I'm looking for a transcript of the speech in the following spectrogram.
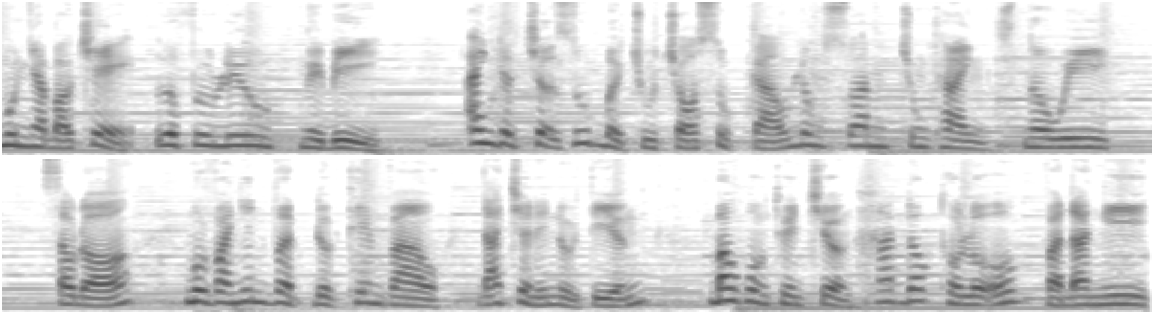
một nhà báo trẻ ưa phiêu lưu người Bỉ. Anh được trợ giúp bởi chú chó sục cáo lông xoăn trung thành Snowy. Sau đó, một vài nhân vật được thêm vào đã trở nên nổi tiếng, bao gồm thuyền trưởng Haddock Thô Lỗ và Đa Nghi,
